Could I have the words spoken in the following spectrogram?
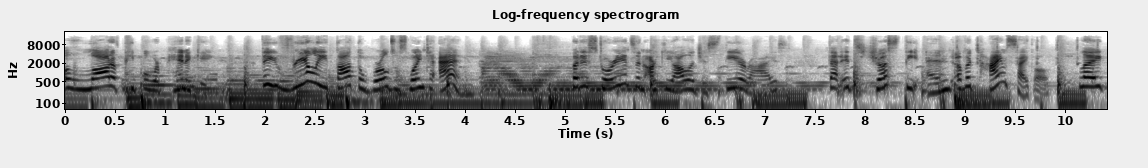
A lot of people were panicking. They really thought the world was going to end. But historians and archaeologists theorize that it's just the end of a time cycle, like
